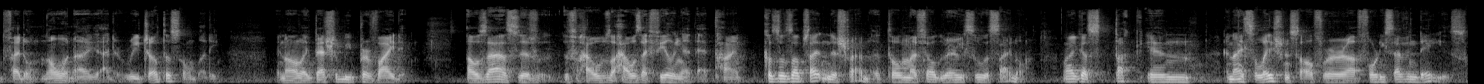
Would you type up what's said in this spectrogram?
if I don't know it, I got to reach out to somebody. You know, like that should be provided. I was asked if, if how was how was I feeling at that time because I was upset and distraught. I told him I felt very suicidal. I got stuck in an isolation cell for uh, 47 days,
